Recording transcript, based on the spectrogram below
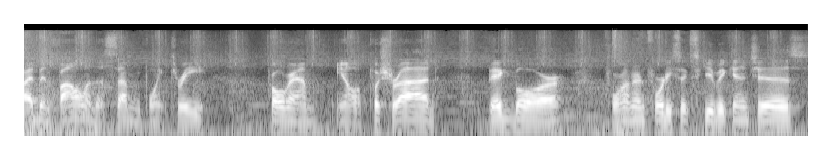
I'd been following the 7.3 program, you know, push rod, big bore, 446 cubic inches,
